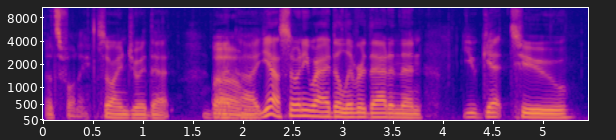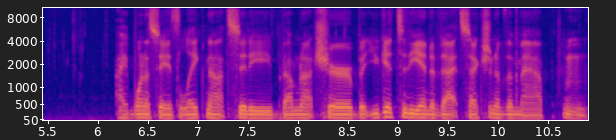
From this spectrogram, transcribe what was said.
that's funny. so I enjoyed that. But Um, uh, yeah, so anyway, I delivered that, and then you get to, I want to say it's Lake Knot City, but I'm not sure. But you get to the end of that section of the map, Mhm.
